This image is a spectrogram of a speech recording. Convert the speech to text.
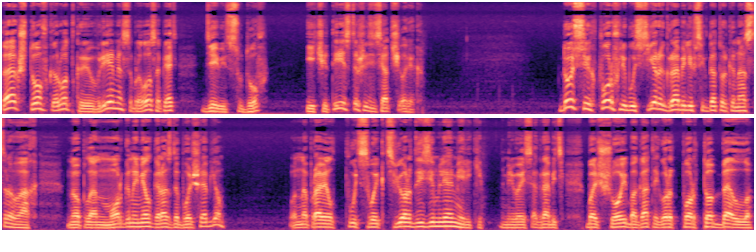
Так что в короткое время собралось опять девять судов и 460 человек. До сих пор флебусьеры грабили всегда только на островах, но план Моргана имел гораздо больший объем. Он направил путь свой к твердой земле Америки, намереваясь ограбить большой богатый город Порто-Белло.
